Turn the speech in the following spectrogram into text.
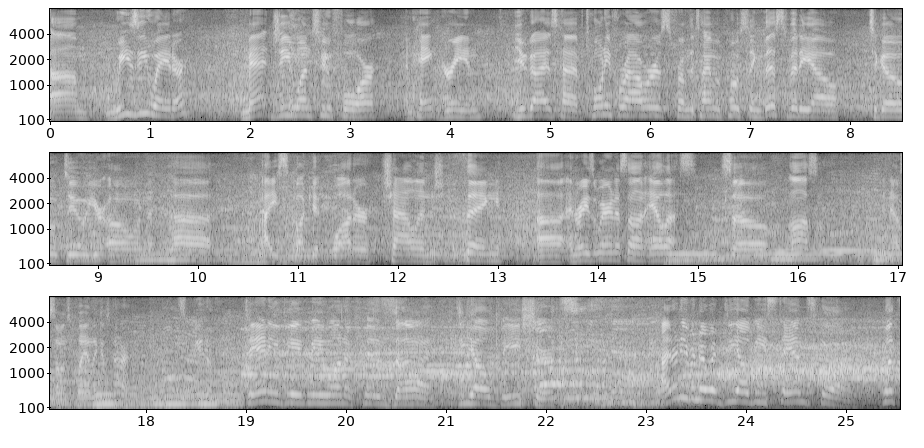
Um, Wheezy Waiter, Matt G124, and Hank Green. You guys have 24 hours from the time of posting this video to go do your own uh, ice bucket water challenge thing uh, and raise awareness on ALS. So awesome. And now someone's playing the guitar. It's beautiful. Danny gave me one of his uh, DLV shirts. I don't even know what DLV stands for. What's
